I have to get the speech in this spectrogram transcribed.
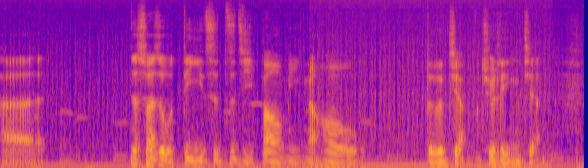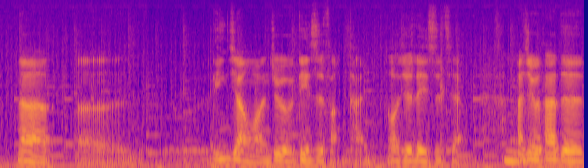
呃，那算是我第一次自己报名，然后得奖去领奖。那呃，领奖完就有电视访谈，我觉得类似这样。那结果他的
